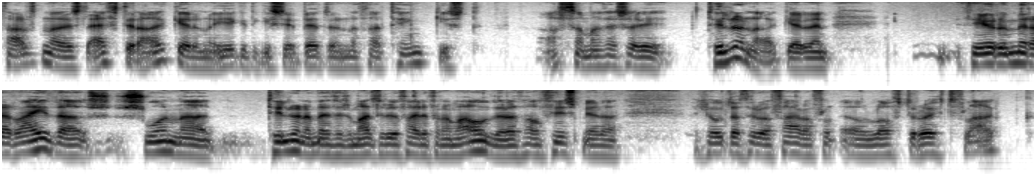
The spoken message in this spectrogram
þarfnaðist eftir aðgerðina, ég get ekki sé betur en að það tengist allt saman þessari tilröna aðgerð en þegar um er að ræða svona tilröna með þessum aldrei að fara fram áður að þá finnst mér að hljóta þurfa að fara á loftur aukt flagg.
